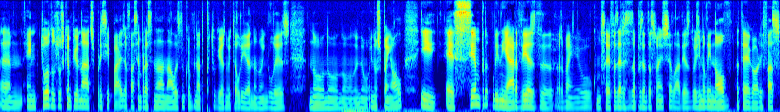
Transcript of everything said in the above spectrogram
um, em todos os campeonatos principais. Eu faço sempre essa análise no campeonato português, no italiano, no inglês no, no, no, no, no espanhol e é sempre linear desde. Bem, eu comecei a fazer essas apresentações, sei lá, desde 2009 até agora e faço,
